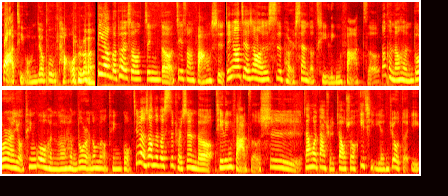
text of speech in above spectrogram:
话题，我们就不讨论。嗯、第二个退休金的计算方式，今天要介绍的是四 percent 的提领法则。那可能很多人有听过，可能很多人都没有听过。基本上，这个四 percent 的提领法则是三位大学教授一起研究的一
